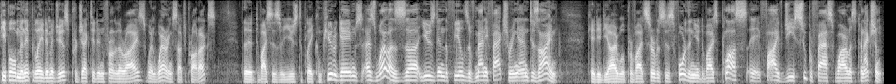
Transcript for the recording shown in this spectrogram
People manipulate images projected in front of their eyes when wearing such products. The devices are used to play computer games as well as uh, used in the fields of manufacturing and design. KDDI will provide services for the new device plus a 5G superfast wireless connection.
